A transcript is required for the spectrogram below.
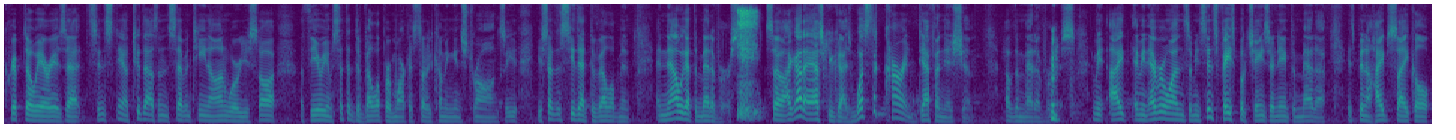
crypto area is that since you know 2017 on where you saw Ethereum set the developer market started coming in strong. So you, you started to see that development and now we got the metaverse. So I got to ask you guys, what's the current definition of the metaverse. I mean, I, I mean, everyone's, I mean, since Facebook changed their name to Meta, it's been a hype cycle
